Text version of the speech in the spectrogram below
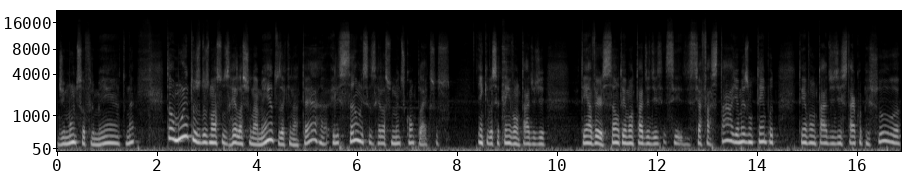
de muito sofrimento, né? Então, muitos dos nossos relacionamentos aqui na Terra, eles são esses relacionamentos complexos em que você tem vontade de. tem aversão, tem vontade de se, de se afastar e ao mesmo tempo tem a vontade de estar com a pessoa.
